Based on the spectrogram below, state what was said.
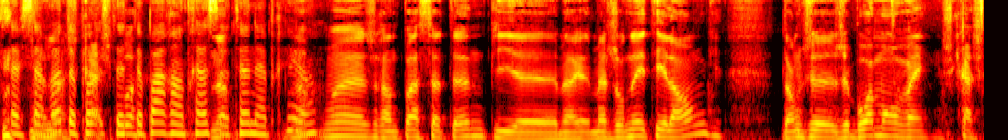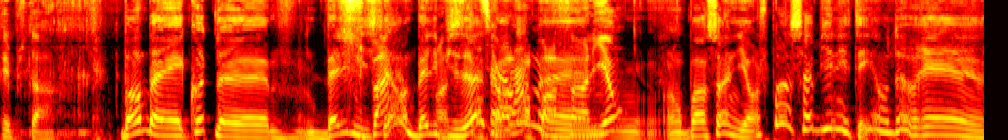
Ça, ça va, t'as pas, pas. pas à rentrer à. Sutton après. Non, Hein? moi, je rentre pas à Sutton, puis euh, ma, ma journée était longue, donc je, je bois mon vin. Je cracherai plus tard. Bon, ben écoute, euh, belle Super. émission, bel On épisode se quand même. on passe en Euh, Lyon? On passe en Lyon. Je pense que ça a bien été. On devrait... euh,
